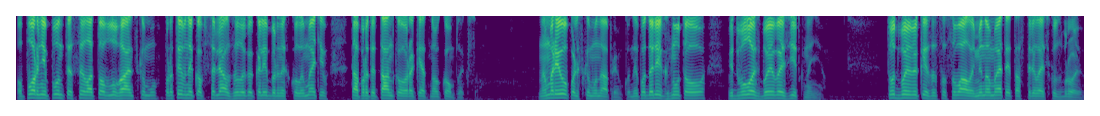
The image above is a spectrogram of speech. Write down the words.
Опорні пункти сил АТО в Луганському противник обстріляв з великокаліберних кулеметів та протитанкового ракетного комплексу. На Маріупольському напрямку, неподалік Гнутового, відбулось бойове зіткнення. Тут бойовики застосували міномети та стрілецьку зброю.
